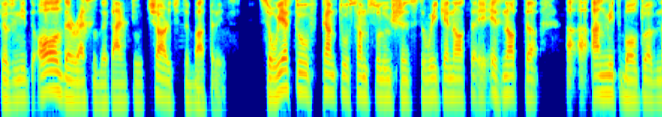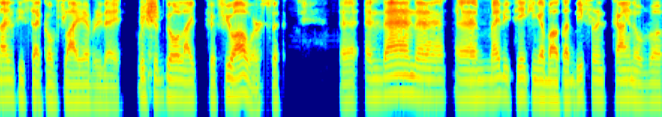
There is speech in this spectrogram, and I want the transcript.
because you need all the rest of the time to charge the battery. So we have to come to some solutions that we cannot. It's not uh, uh, uh, unmeetable to have 90 second fly every day. We should go like a few hours. uh, and then uh, uh, maybe thinking about a different kind of uh,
